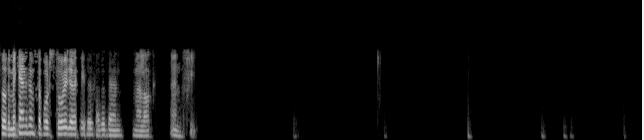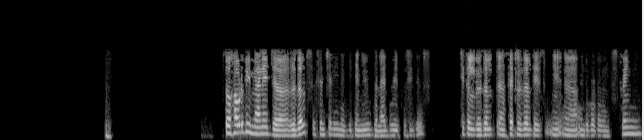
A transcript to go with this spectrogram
So the mechanism supports storage allocators other than malloc and free. So how do we manage uh, results? Essentially like we can use the library procedures. Tcl result uh, set result is uh, interpreted in string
